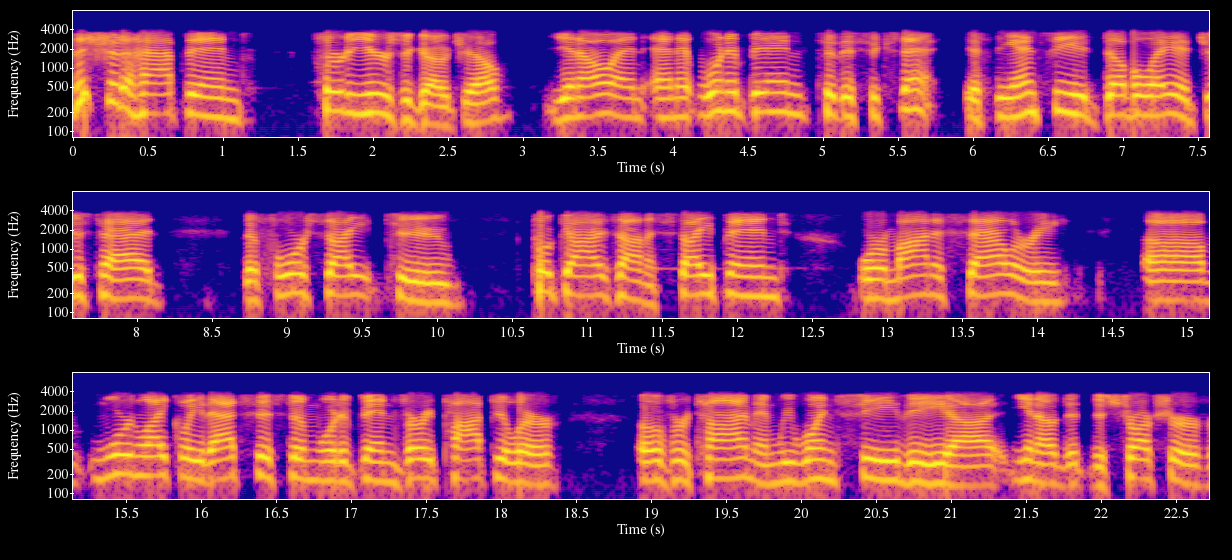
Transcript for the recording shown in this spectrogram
this should have happened 30 years ago, Joe. You know, and and it wouldn't have been to this extent if the NCAA had just had the foresight to put guys on a stipend or a modest salary. Um, more than likely, that system would have been very popular over time, and we wouldn't see the uh, you know the, the structure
